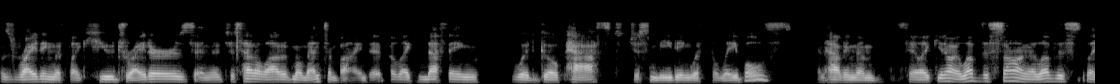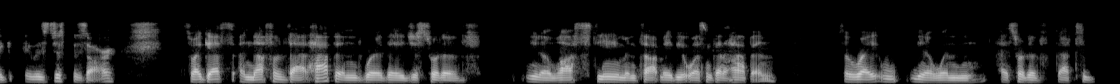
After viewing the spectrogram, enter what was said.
was writing with like huge writers and it just had a lot of momentum behind it but like nothing would go past just meeting with the labels and having them say like you know i love this song. I love this like it was just bizarre. So i guess enough of that happened where they just sort of you know lost steam and thought maybe it wasn't going to happen so right you know when i sort of got to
